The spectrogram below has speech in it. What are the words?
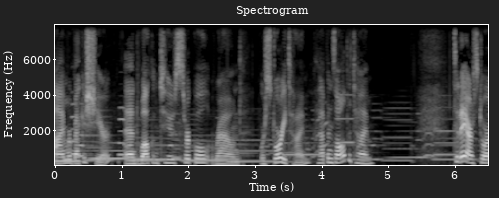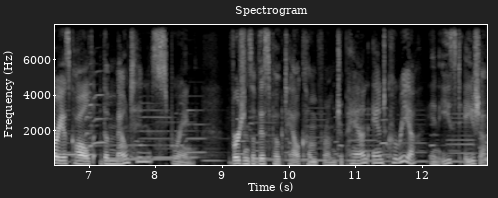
I'm Rebecca Sheir, and welcome to Circle Round where story time happens all the time. Today, our story is called The Mountain Spring. Versions of this folk tale come from Japan and Korea in East Asia.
